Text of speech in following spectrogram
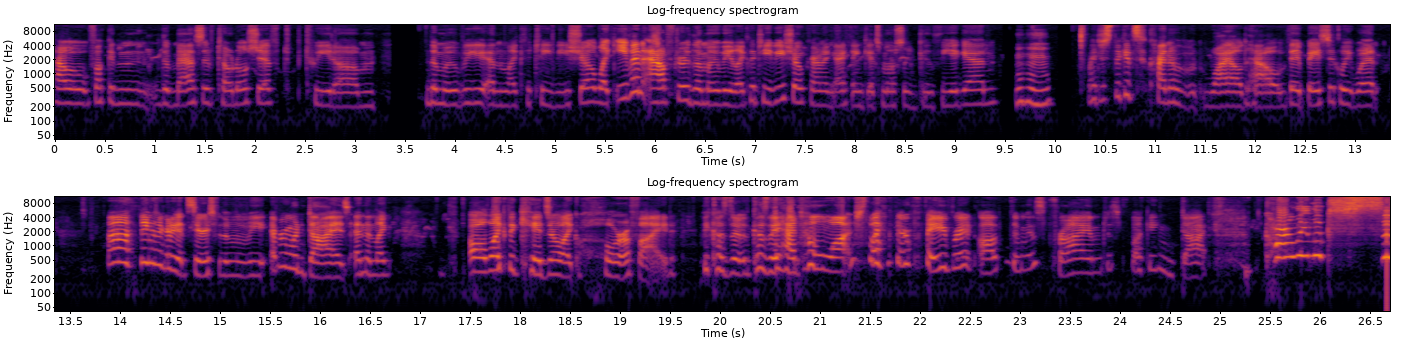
how fucking the massive tonal shift between um the movie and like the TV show. Like even after the movie, like the TV show kind of I think it's mostly goofy again. mhm. I just think it's kind of wild how they basically went, ah, things are gonna get serious for the movie. Everyone dies, and then like all like the kids are like horrified because they because they had to watch like their favorite Optimus Prime just fucking die. Carly looks so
